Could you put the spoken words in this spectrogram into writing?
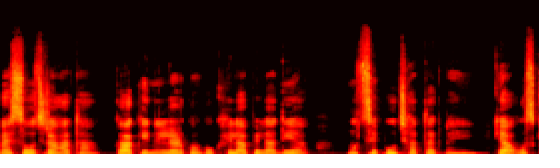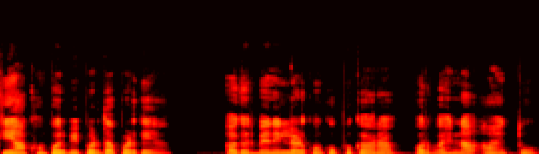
वह सोच रहा था, काकी ने लड़कों को खिला पिला दिया, मुझसे पूछा तक नहीं, क्या उसकी आँखों पर भी पर्दा पड़ गया? अगर मैंने लड़कों को पुकारा और वह ना आए तो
